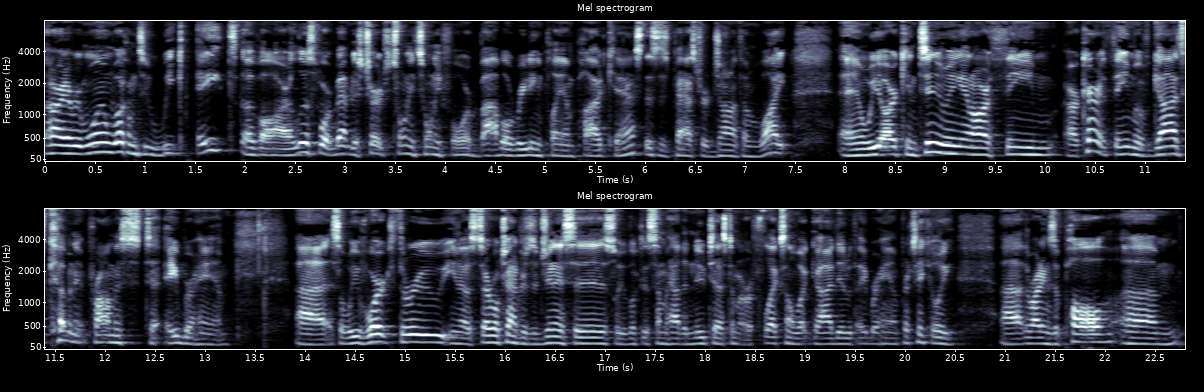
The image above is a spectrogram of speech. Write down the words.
All right, everyone, welcome to week eight of our Lewisport Baptist Church 2024 Bible Reading Plan podcast. This is Pastor Jonathan White, and we are continuing in our theme, our current theme of God's covenant promise to Abraham. Uh, so we've worked through, you know, several chapters of Genesis. We've looked at some how the New Testament reflects on what God did with Abraham, particularly uh, the writings of Paul. Um,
